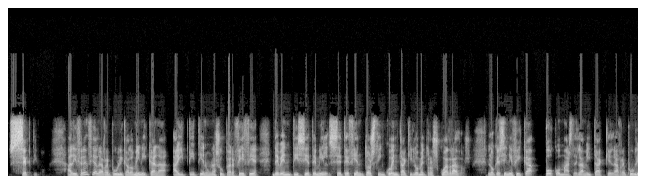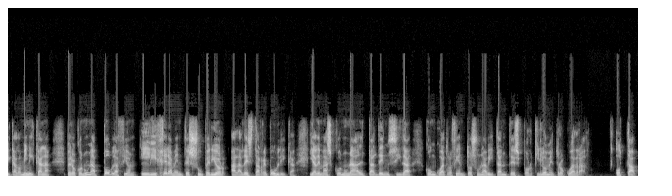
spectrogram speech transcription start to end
Séptimo, a diferencia de la República Dominicana, Haití tiene una superficie de 27.750 kilómetros cuadrados, lo que significa poco más de la mitad que la República Dominicana, pero con una población ligeramente superior a la de esta república y además con una alta densidad con 401 habitantes por kilómetro cuadrado. Octavo,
